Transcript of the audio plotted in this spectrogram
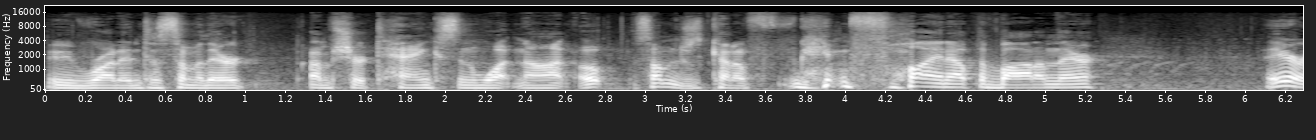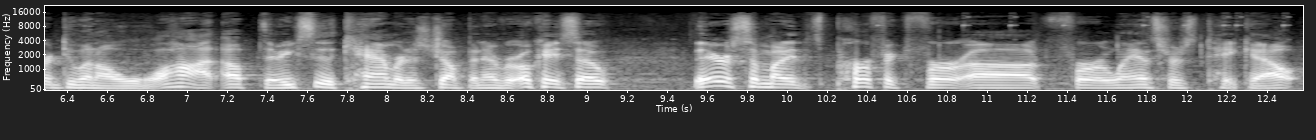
maybe run into some of their, I'm sure, tanks and whatnot. Oh, something just kind of came flying out the bottom there. They are doing a lot up there. You see the camera just jumping everywhere. Okay, so there's somebody that's perfect for uh, for Lancers takeout.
